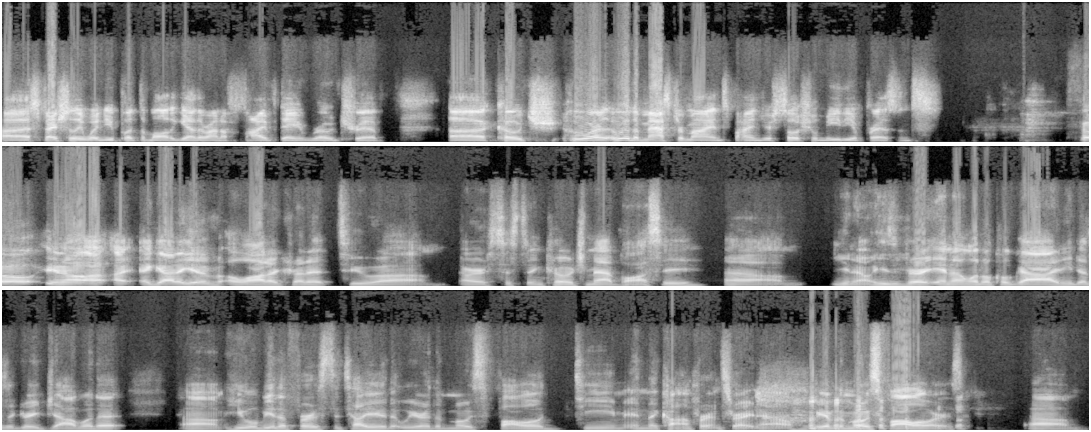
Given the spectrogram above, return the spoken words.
uh, especially when you put them all together on a five day road trip. Uh, Coach, who are who are the masterminds behind your social media presence? So, you know, I, I got to give a lot of credit to um, our assistant coach, Matt Bossy. Um, you know, he's a very analytical guy and he does a great job with it. Um, he will be the first to tell you that we are the most followed team in the conference right now. We have the most followers. Um,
